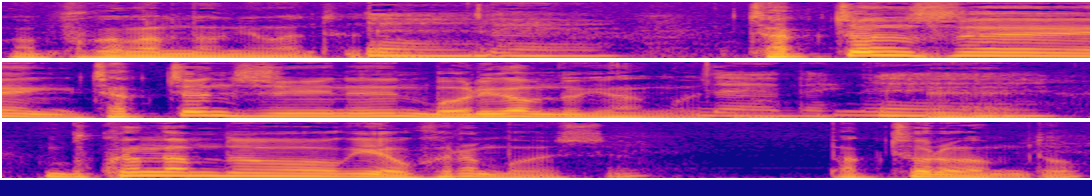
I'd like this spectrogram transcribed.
아, 북한 감독님한테도. 네. 네. 작전 수행, 작전 지휘는 머리 감독이 한 거죠. 네, 네. 네. 네. 북한 감독의 역할은 뭐였어요? 박철호 감독.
